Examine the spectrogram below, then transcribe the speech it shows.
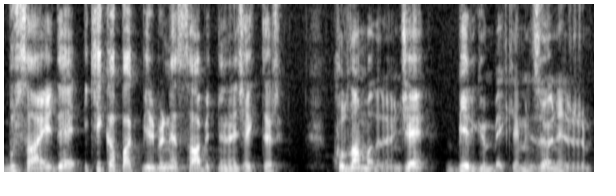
Bu sayede iki kapak birbirine sabitlenecektir. Kullanmadan önce bir gün beklemenizi öneririm.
